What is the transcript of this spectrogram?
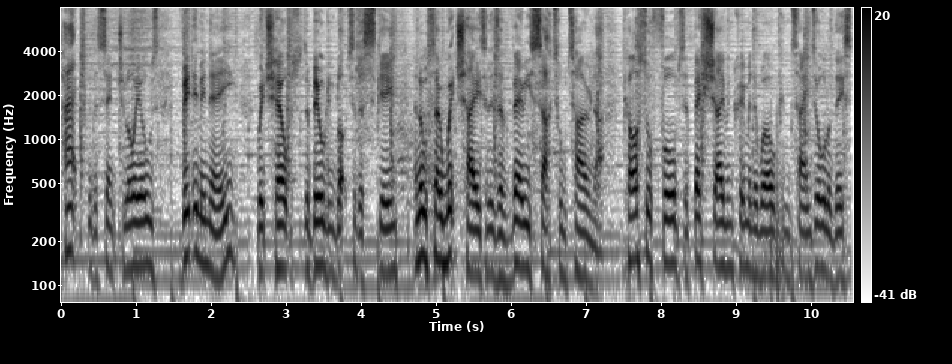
packed with essential oils, vitamin E, which helps the building blocks of the skin, and also witch hazel is a very subtle toner. Castle Forbes, the best shaving cream in the world, contains all of this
